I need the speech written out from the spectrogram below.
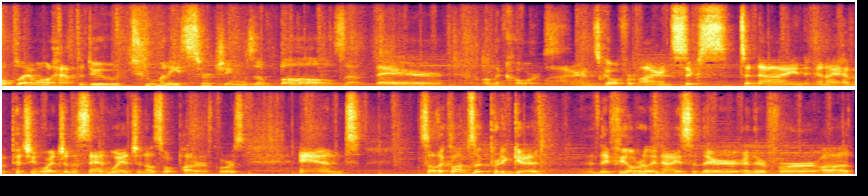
Hopefully I won't have to do too many searchings of balls out there on the course. My irons go from iron 6 to 9 and I have a pitching wedge and a sand wedge and also a putter of course. And so the clubs look pretty good and they feel really nice and they're and they're for uh,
